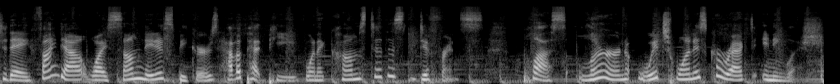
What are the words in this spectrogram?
Today, find out why some native speakers have a pet peeve when it comes to this difference. Plus, learn which one is correct in English.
